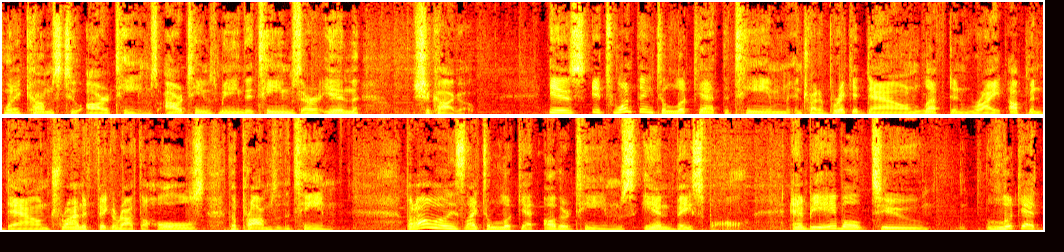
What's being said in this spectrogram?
when it comes to our teams, our teams meaning the teams that are in Chicago, is it's one thing to look at the team and try to break it down left and right, up and down, trying to figure out the holes, the problems of the team. But I always like to look at other teams in baseball and be able to look at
